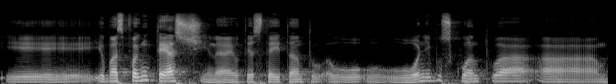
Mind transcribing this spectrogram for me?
E, mas foi um teste, né? Eu testei tanto o, o, o ônibus quanto a,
